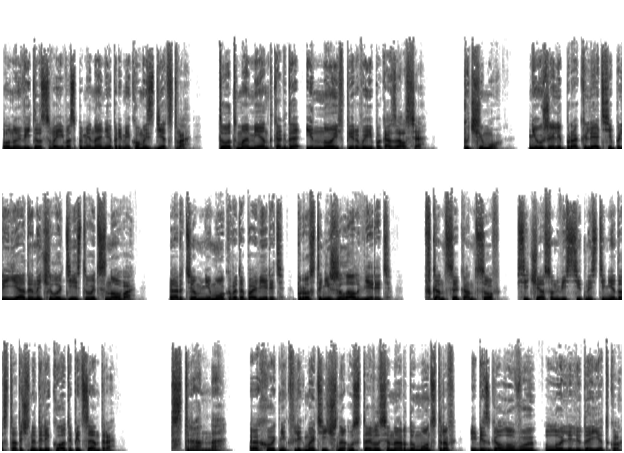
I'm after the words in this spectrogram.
Он увидел свои воспоминания прямиком из детства. Тот момент, когда иной впервые показался. Почему? Неужели проклятие Плеяды начало действовать снова? Артем не мог в это поверить, просто не желал верить. В конце концов, сейчас он висит на стене достаточно далеко от эпицентра. Странно. Охотник флегматично уставился на орду монстров и безголовую Лоли-людоедку.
